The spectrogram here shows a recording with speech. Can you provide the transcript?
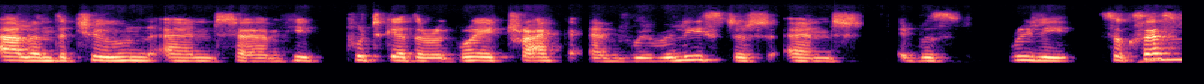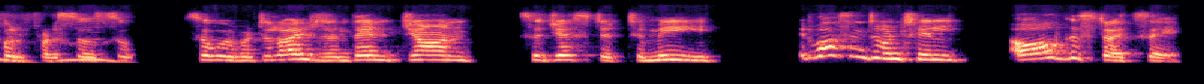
alan the tune and um, he put together a great track and we released it and it was really successful mm-hmm. for us so, mm. so so we were delighted and then john suggested to me it wasn't until August, I'd say,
